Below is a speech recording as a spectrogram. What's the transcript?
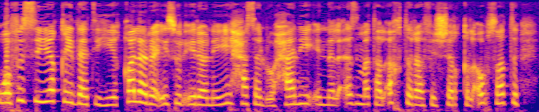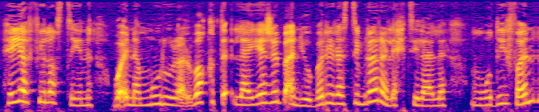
وفي السياق ذاته قال الرئيس الإيراني حسن روحاني إن الأزمة الأخطر في الشرق الأوسط هي فلسطين وإن مرور الوقت لا يجب أن يبرر استمرار الاحتلال مضيفا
